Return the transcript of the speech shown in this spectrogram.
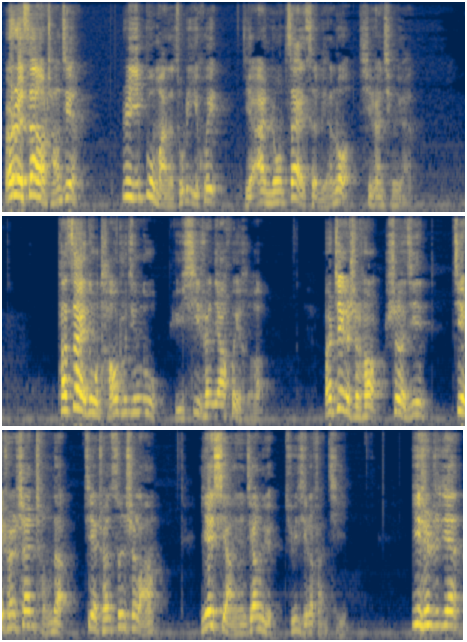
而对三好长庆日益不满的足利义辉也暗中再次联络细川晴元，他再度逃出京都与细川家会合。而这个时候，摄津芥川山城的芥川孙十郎也响应将军举起了反旗，一时之间，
